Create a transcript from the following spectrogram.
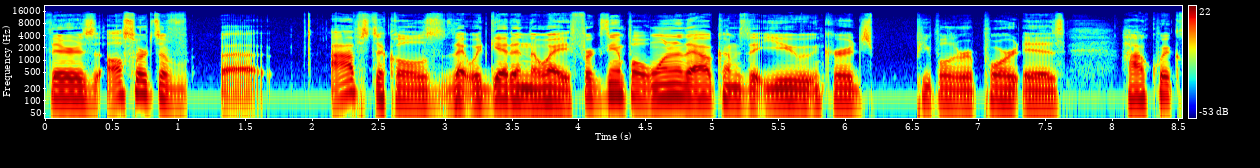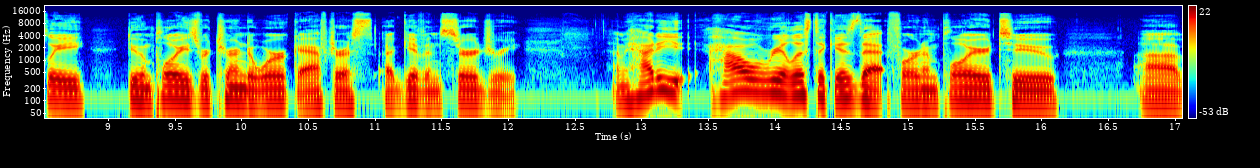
there's all sorts of uh, obstacles that would get in the way. For example, one of the outcomes that you encourage people to report is how quickly do employees return to work after a, a given surgery. I mean, how do you how realistic is that for an employer to uh,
